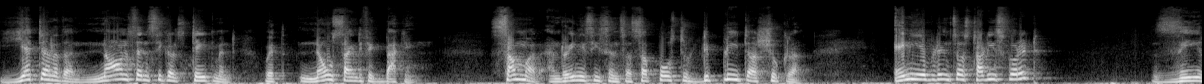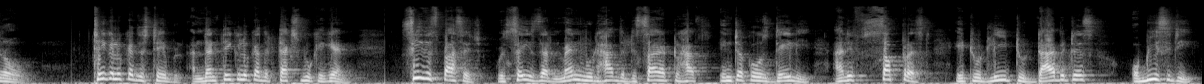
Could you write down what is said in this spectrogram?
Yet another nonsensical statement with no scientific backing. Summer and rainy seasons are supposed to deplete our shukra. Any evidence or studies for it? Zero. Take a look at this table and then take a look at the textbook again. See this passage which says that men would have the desire to have intercourse daily and if suppressed, it would lead to diabetes, obesity,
